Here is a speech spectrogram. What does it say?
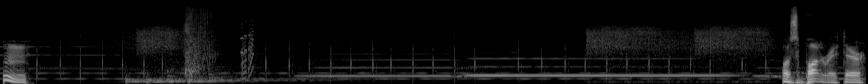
Hmm. Oh, there's a button right there.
